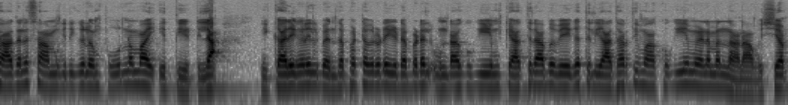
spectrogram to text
സാധന സാമഗ്രികളും പൂർണമായി എത്തിയിട്ടില്ല. ഇക്കാര്യങ്ങളിൽ ബന്ധപ്പെട്ടവരുടെ ഇടപെടൽ ഉണ്ടാക്കുകയും കാത്തലാബ് വേഗത്തിൽ യാഥാർത്ഥ്യമാക്കുകയും വേണമെന്നാണ് ആവശ്യം.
